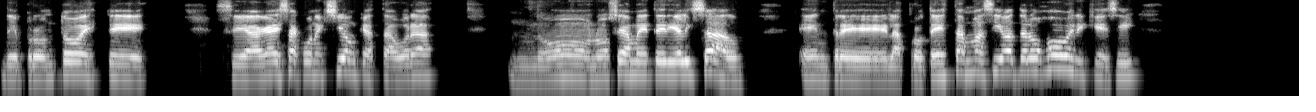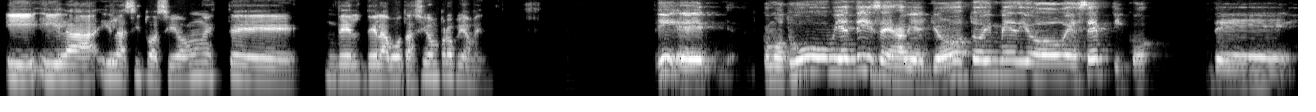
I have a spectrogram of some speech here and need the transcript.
de pronto este, se haga esa conexión que hasta ahora no, no se ha materializado entre las protestas masivas de los jóvenes que sí y, la, y la situación este, de, la votación propiamente. Sí, eh, como tú bien dices, Javier, yo estoy medio escéptico de,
